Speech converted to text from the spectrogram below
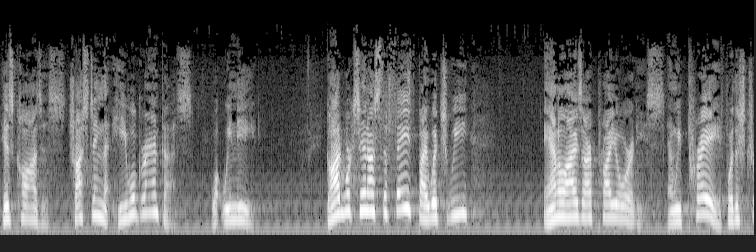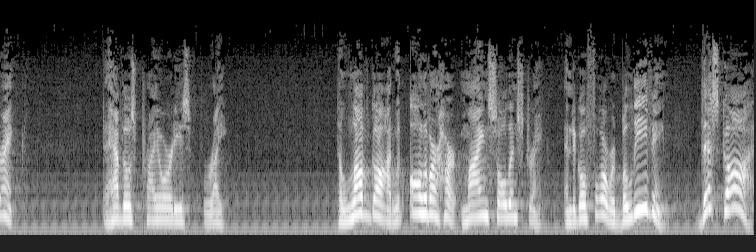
His causes, trusting that He will grant us what we need. God works in us the faith by which we analyze our priorities and we pray for the strength to have those priorities right. To love God with all of our heart, mind, soul, and strength. And to go forward believing this God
